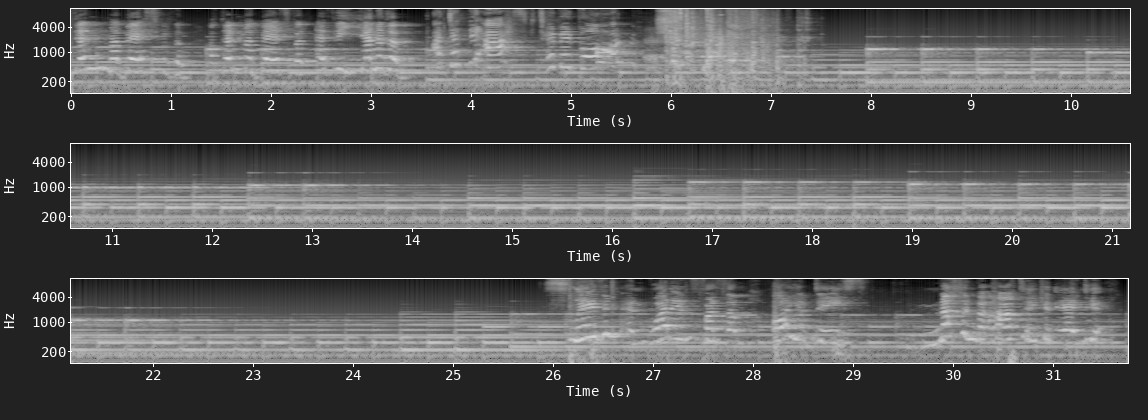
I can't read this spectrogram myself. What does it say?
I've done my best for them. I've done my best for every one of them. I didn't ask to be born. Slaving and worrying for them all your days. Nothing but heartache at the end here.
